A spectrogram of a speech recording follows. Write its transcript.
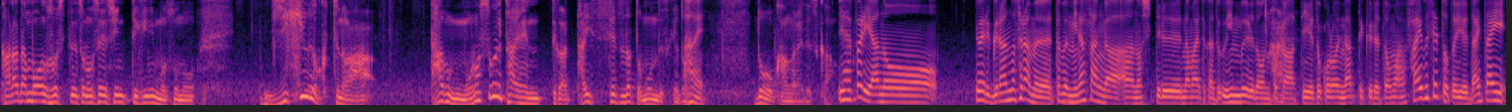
体もそしてその精神的にもその持久力っていうのは多分ものすごい大変っていうか大切だと思うんですけど、はい、どうお考えですか？やっぱりあのーいわゆるグランドスラム多分皆さんがあの知ってる名前とかウィンブルドンとかっていうところになってくると、まあ、5セットという大体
